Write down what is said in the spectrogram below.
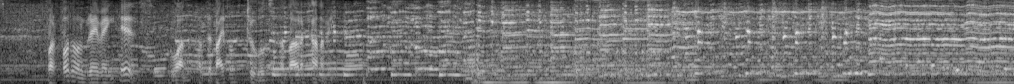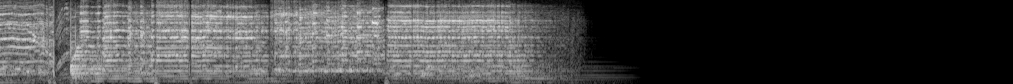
For photo engraving is one of the vital tools of our economy.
